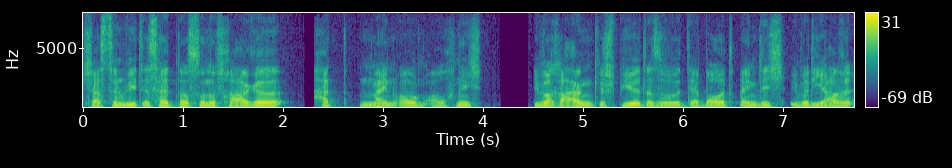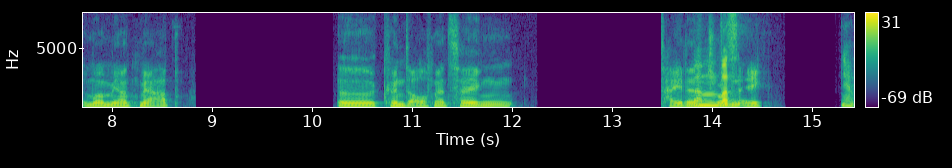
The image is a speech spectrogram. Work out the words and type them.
Justin Reed ist halt noch so eine Frage, hat in meinen Augen auch nicht überragend gespielt. Also der baut eigentlich über die Jahre immer mehr und mehr ab. Äh, könnte auch mehr zeigen. Titan ähm, Jordan, Ak ja.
